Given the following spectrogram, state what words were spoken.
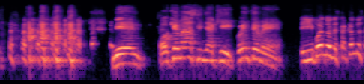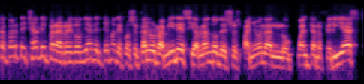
Bien. ¿O qué más, Iñaki? Cuénteme. Y bueno, destacando esta parte, Charlie, para redondear el tema de José Carlos Ramírez y hablando de su español a lo cual te referías,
